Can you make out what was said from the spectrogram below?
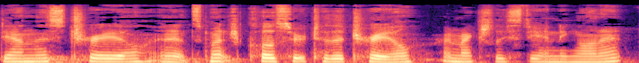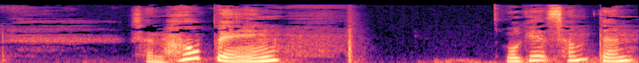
down this trail, and it's much closer to the trail. I'm actually standing on it. So I'm hoping we'll get something.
